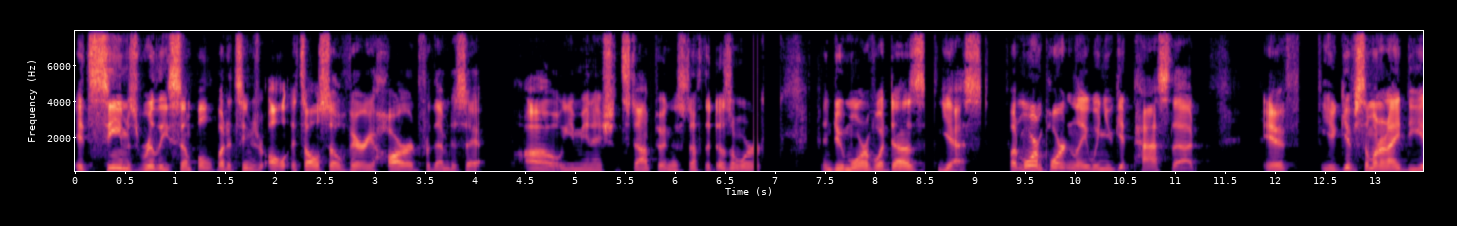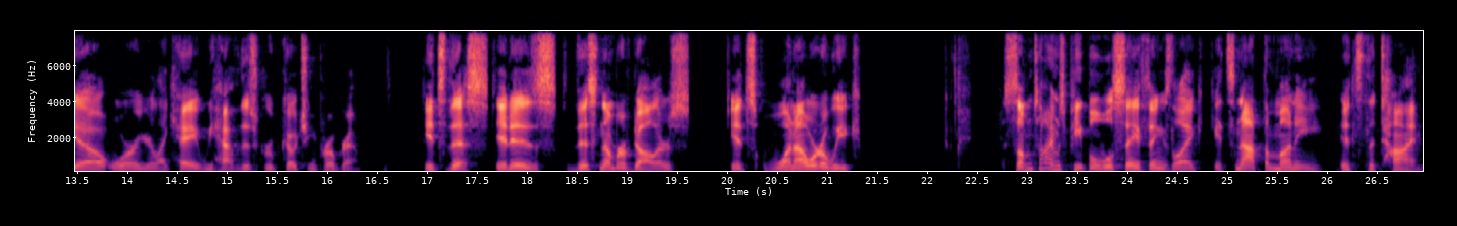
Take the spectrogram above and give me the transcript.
it seems really simple, but it seems all it's also very hard for them to say, "Oh, you mean I should stop doing the stuff that doesn't work and do more of what does?" Yes, but more importantly, when you get past that, if you give someone an idea or you're like, "Hey, we have this group coaching program." It's this. It is this number of dollars. It's 1 hour a week sometimes people will say things like, it's not the money, it's the time.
